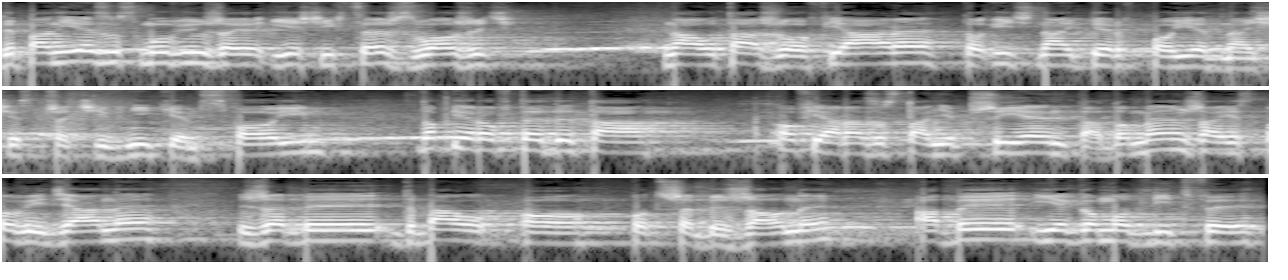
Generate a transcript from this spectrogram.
Gdy Pan Jezus mówił, że jeśli chcesz złożyć na ołtarzu ofiarę, to idź najpierw pojednaj się z przeciwnikiem swoim. Dopiero wtedy ta ofiara zostanie przyjęta. Do męża jest powiedziane, żeby dbał o potrzeby żony, aby jego modlitwy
